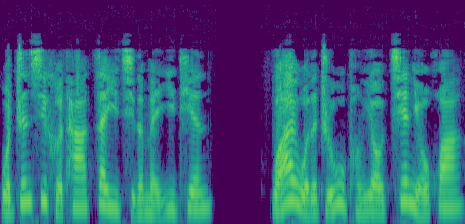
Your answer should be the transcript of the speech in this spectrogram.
我珍惜和它在一起的每一天。我爱我的植物朋友牵牛花。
